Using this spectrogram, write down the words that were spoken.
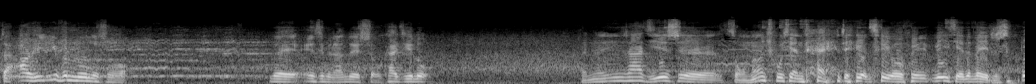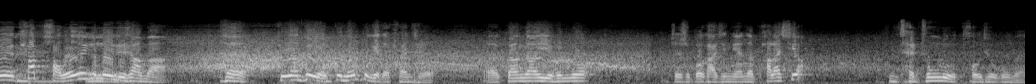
在二十一分钟的时候为 AC 米兰队首开纪录。反正因扎吉是总能出现在这个最有威威胁的位置上。对他跑到这个位置上吧，就让队友不能不给他传球。呃，刚刚一分钟，这是博卡青年的帕拉西奥。在中路头球攻门，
